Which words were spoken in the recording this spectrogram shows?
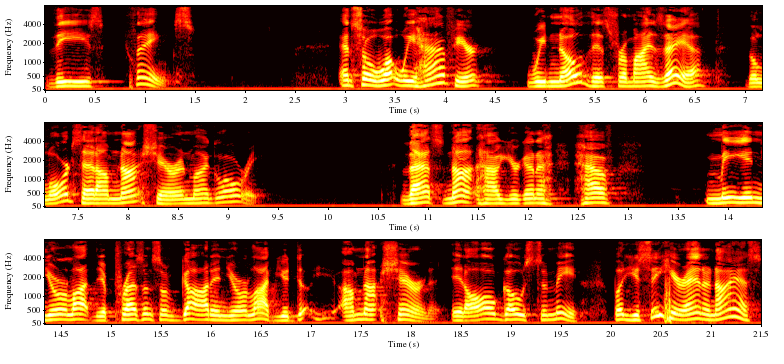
these things. And so, what we have here, we know this from Isaiah. The Lord said, I'm not sharing my glory. That's not how you're going to have me in your life, the presence of God in your life. You do, I'm not sharing it. It all goes to me. But you see here, Ananias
